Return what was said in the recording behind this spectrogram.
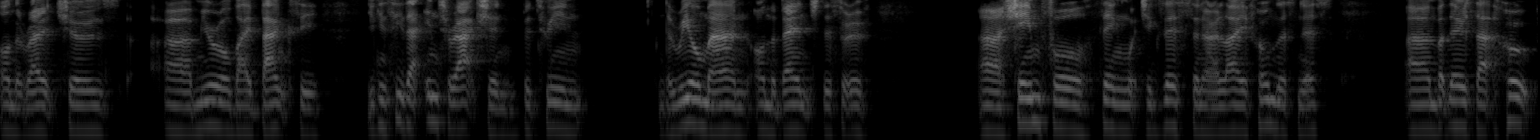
on the right shows a mural by Banksy. You can see that interaction between the real man on the bench, this sort of uh, shameful thing which exists in our life, homelessness. Um, but there's that hope,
